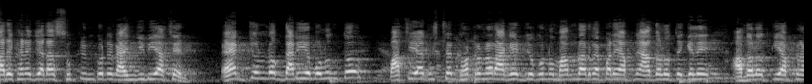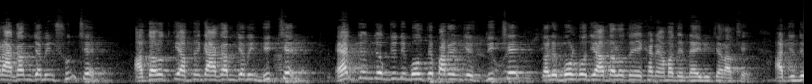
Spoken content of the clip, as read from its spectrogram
আমার এখানে যারা সুপ্রিম কোর্টের আইনজীবী আছেন, একজন লোক দাঁড়িয়ে বলুন তো, পাঁচই আগস্টের ঘটনার আগের যে কোনো মামলার ব্যাপারে আপনি আদালতে গেলে আদালত কি আপনার আগাম জামিন শুনছেন? আদালত কি আপনাকে আগাম জামিন দিচ্ছেন? একজন লোক যদি বলতে পারেন যে দিচ্ছে, তাহলে বলব যে আদালতে এখানে আমাদের ন্যায় বিচার আছে। আর যদি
